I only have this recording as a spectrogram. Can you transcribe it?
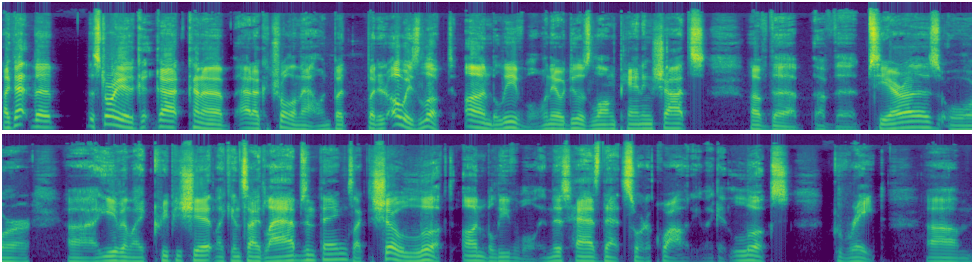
Like that the the story got kind of out of control on that one, but but it always looked unbelievable when they would do those long panning shots of the of the Sierras or uh, even like creepy shit like inside labs and things. Like the show looked unbelievable, and this has that sort of quality. Like it looks great. Um,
